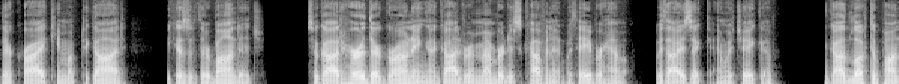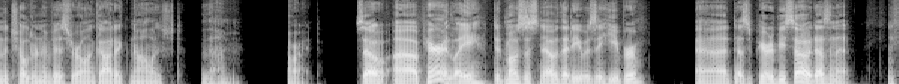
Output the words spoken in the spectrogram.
their cry came up to God because of their bondage. So God heard their groaning, and God remembered his covenant with Abraham, with Isaac, and with Jacob. And God looked upon the children of Israel, and God acknowledged them. So uh, apparently, did Moses know that he was a Hebrew? Uh, does appear to be so, doesn't it?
